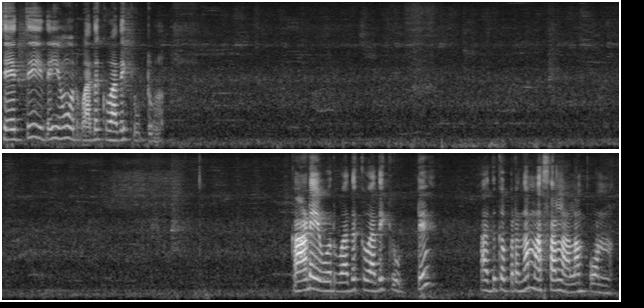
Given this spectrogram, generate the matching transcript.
சேர்த்து இதையும் ஒரு வதக்கு வதக்கி விட்டுக்கணும். காடையை ஒரு வதக்கு வதக்கி விட்டு அதுக்கப்புறம் தான் மசாலாலாம் போடணும்.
